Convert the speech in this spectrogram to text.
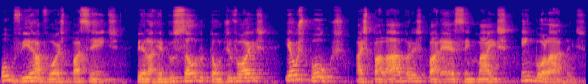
ouvir a voz do paciente, pela redução do tom de voz e aos poucos as palavras parecem mais emboladas.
